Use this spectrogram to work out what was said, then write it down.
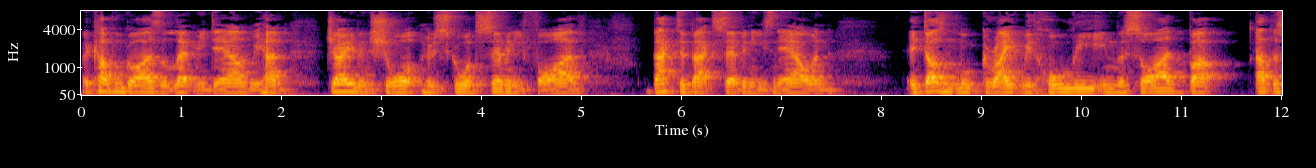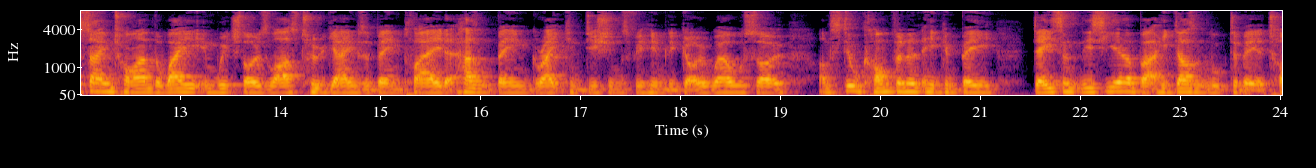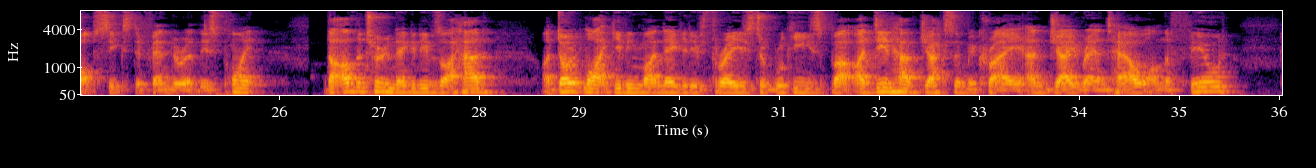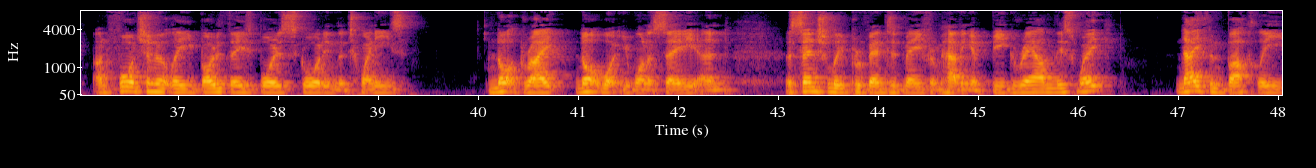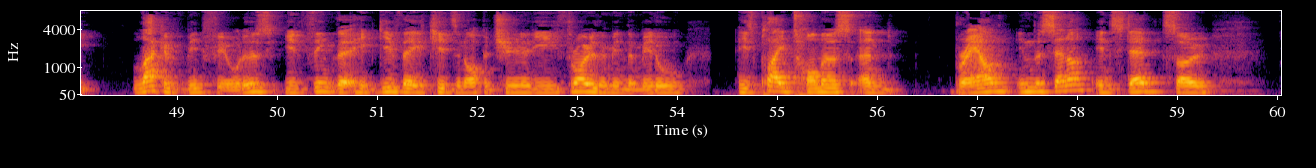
A couple guys that let me down. We had Jayden Short, who scored 75, back-to-back 70s now, and it doesn't look great with Hooley in the side, but at the same time, the way in which those last two games have been played, it hasn't been great conditions for him to go well. So I'm still confident he can be decent this year, but he doesn't look to be a top six defender at this point. The other two negatives I had, I don't like giving my negative threes to rookies, but I did have Jackson Macrae and Jay Rantall on the field. Unfortunately, both these boys scored in the 20s. Not great, not what you want to see, and essentially prevented me from having a big round this week. Nathan Buckley lack of midfielders, you'd think that he'd give these kids an opportunity, throw them in the middle. He's played Thomas and Brown in the centre instead, so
